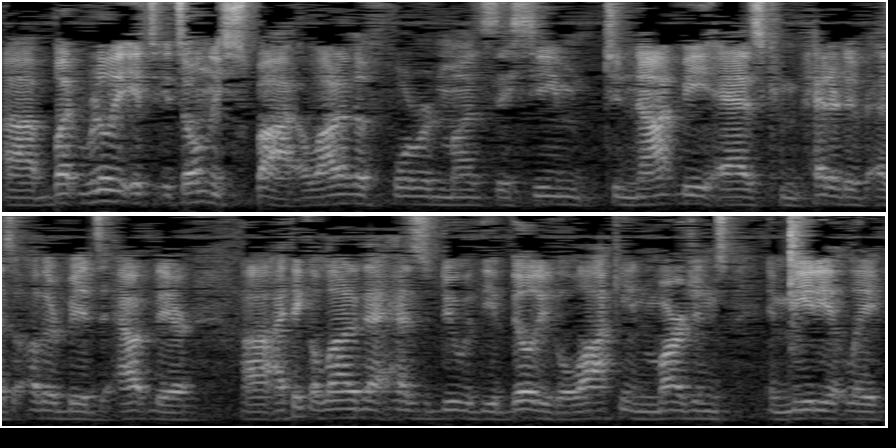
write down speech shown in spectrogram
uh, but really it's it's only spot. A lot of the forward months they seem to not be as competitive as other bids out there. Uh, I think a lot of that has to do with the ability to lock in margins immediately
